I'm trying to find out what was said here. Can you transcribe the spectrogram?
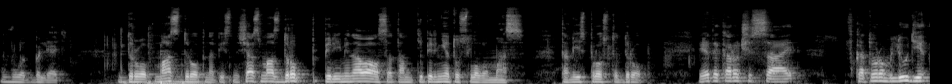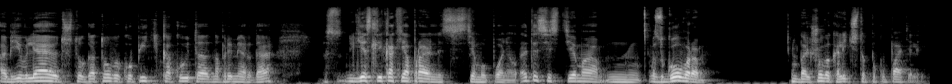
Вот, блядь. Дроп, масс дроп написано. Сейчас масс дроп переименовался, там теперь нету слова масс. Там есть просто дроп. Это, короче, сайт, в котором люди объявляют, что готовы купить какую-то, например, да, если как я правильно систему понял, это система сговора большого количества покупателей,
